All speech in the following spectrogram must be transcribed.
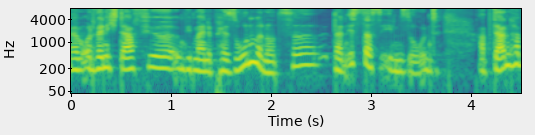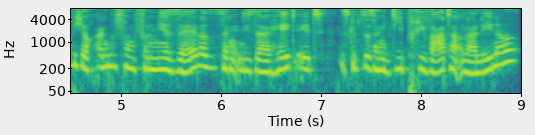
Ähm, und wenn ich dafür irgendwie meine Person benutze, dann ist das eben so. Und ab dann habe ich auch angefangen von mir selber sozusagen in dieser Hate Aid, es gibt sozusagen die private Annalena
